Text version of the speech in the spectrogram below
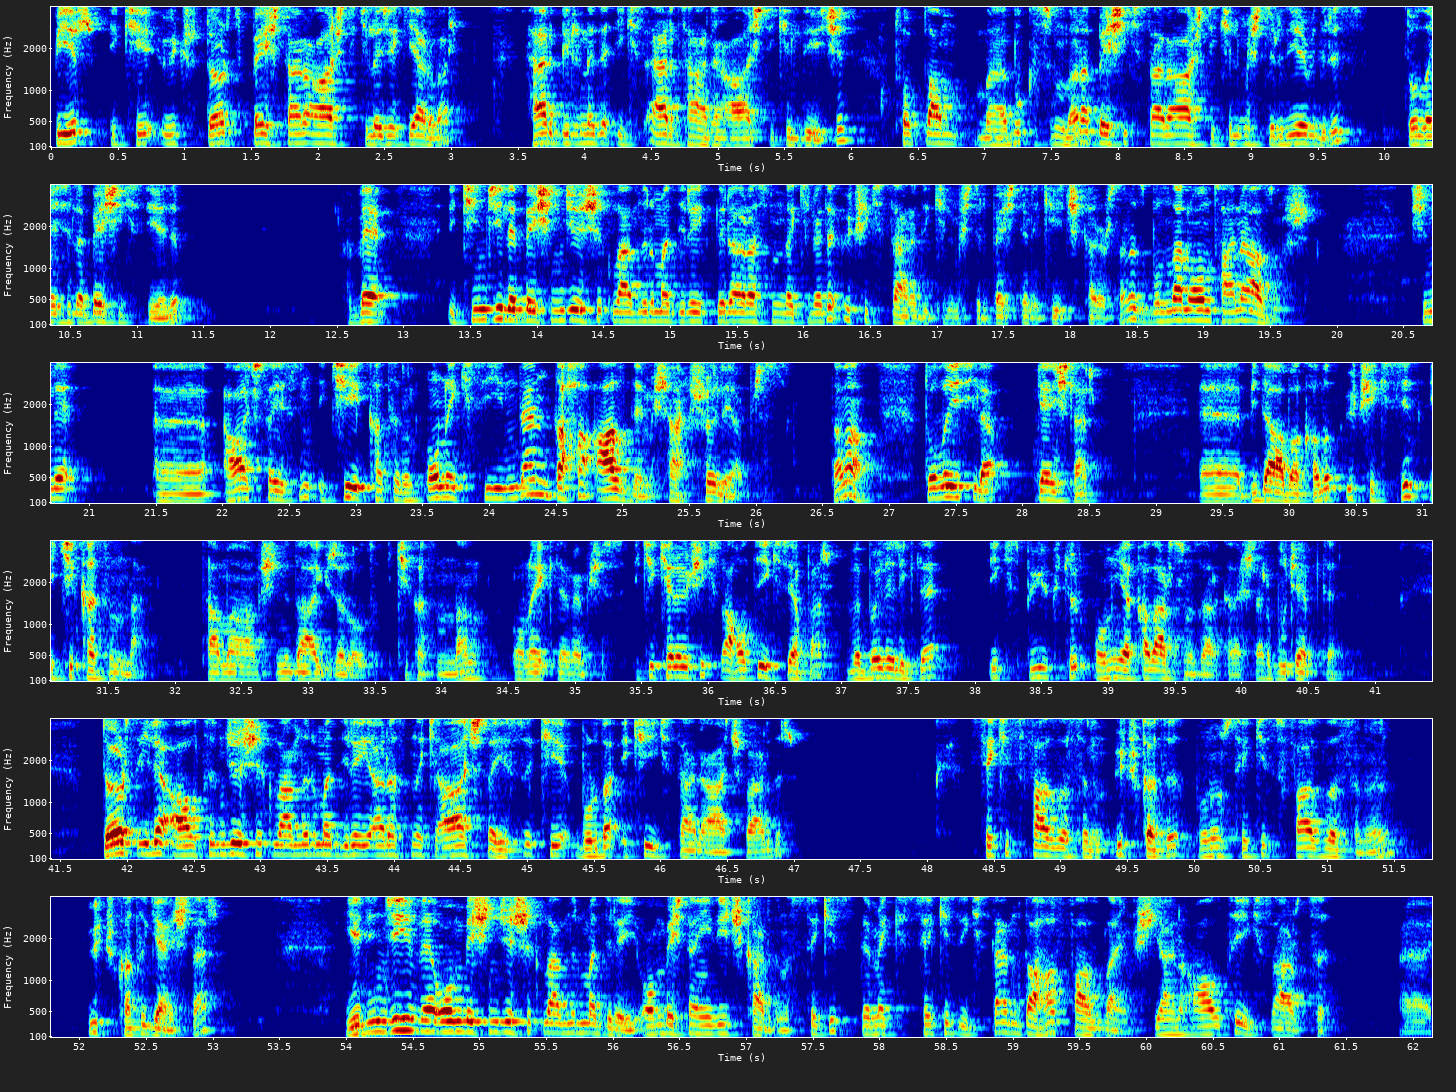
1, 2, 3, 4, 5 tane ağaç dikilecek yer var. Her birine de x'er tane ağaç dikildiği için toplam e, bu kısımlara 5x tane ağaç dikilmiştir diyebiliriz. Dolayısıyla 5x diyelim. Ve ikinci ile beşinci ışıklandırma direkleri arasındakine de 3x tane dikilmiştir 5'ten 2'yi çıkarırsanız. Bundan 10 tane azmış. Şimdi e, ağaç sayısının 2 katının 10 eksiğinden daha az demiş. Ha şöyle yapacağız. Tamam. Dolayısıyla gençler e, bir daha bakalım 3x'in 2 katından. Tamam şimdi daha güzel oldu. 2 katından 10'a eklememişiz. 2 kere 3x 6x yapar ve böylelikle x büyüktür onu yakalarsınız arkadaşlar bu cepte. 4 ile 6. ışıklandırma direği arasındaki ağaç sayısı ki burada 2x tane ağaç vardır. 8 fazlasının 3 katı bunun 8 fazlasının 3 katı gençler. 7. ve 15. ışıklandırma direği 15'ten 7'yi çıkardınız 8 demek ki 8x'ten daha fazlaymış. Yani 6x artı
